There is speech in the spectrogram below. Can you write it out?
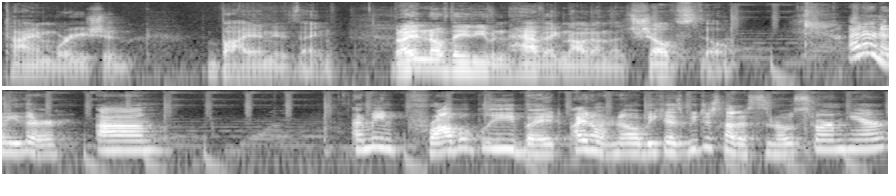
time where you should buy a new thing. But I didn't know if they'd even have eggnog on the shelves still. I don't know either. Um, I mean, probably, but I don't know because we just had a snowstorm here.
